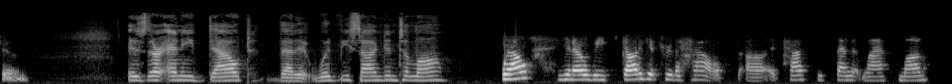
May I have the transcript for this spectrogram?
soon. Is there any doubt that it would be signed into law? Well, you know, we've got to get through the House. Uh, it passed the Senate last month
